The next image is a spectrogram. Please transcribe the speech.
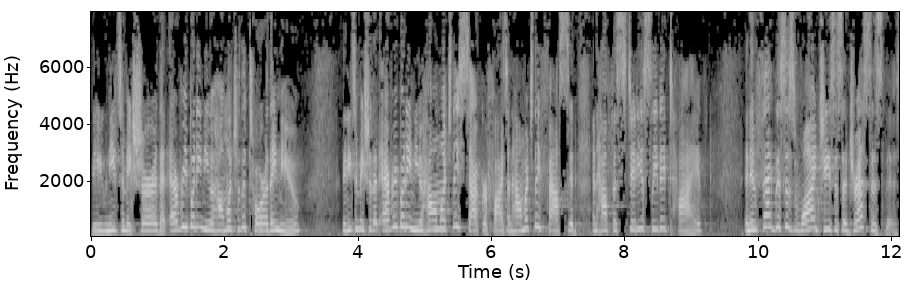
They need to make sure that everybody knew how much of the Torah they knew. They need to make sure that everybody knew how much they sacrificed and how much they fasted and how fastidiously they tithed. And in fact, this is why Jesus addresses this.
